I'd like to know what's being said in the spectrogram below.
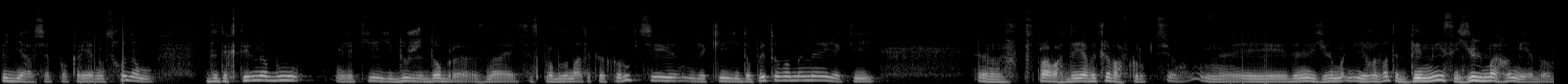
піднявся по кар'єрним сходам детектив НАБУ, який дуже добре знається з проблематикою корупції, який допитував мене, який е, в справах, де я викривав корупцію. Е, І Денис його звати Денис Гюльмагомедов.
